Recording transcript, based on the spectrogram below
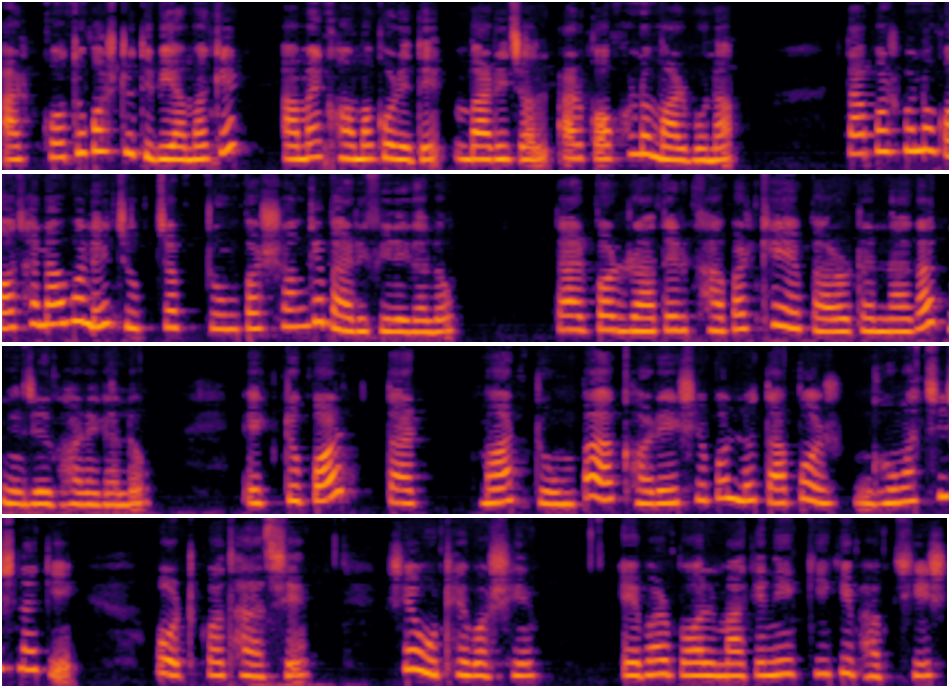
আর কত কষ্ট দিবি আমাকে? আমায় ক্ষমা করে দে, বাড়ি চল, আর কখনো মারবো না। তাপস কোনো কথা না বলে চুপচাপ টুম্পার সঙ্গে বাড়ি ফিরে গেল। তারপর রাতের খাবার খেয়ে বারোটা নাগাদ নিজের ঘরে গেল। একটু পর তার মা টুম্পা ঘরে এসে বলল, তাপস, ঘুমাচ্ছিস নাকি? ওট, কথা আছে। সে উঠে বসে। এবার বল, মাকে নিয়ে কি কি ভাবছিস?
